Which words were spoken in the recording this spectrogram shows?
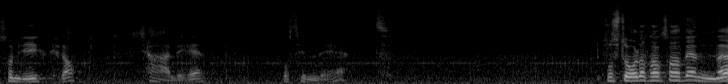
som gir kraft, kjærlighet og sindighet. Så står det at han skal vende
